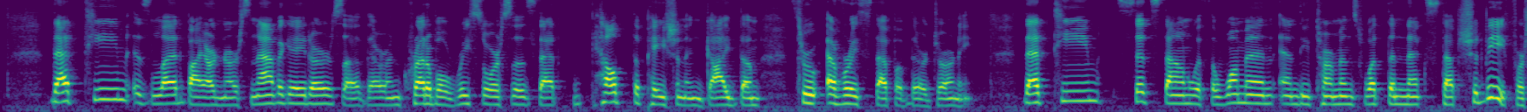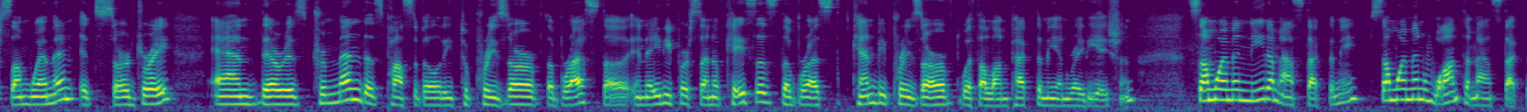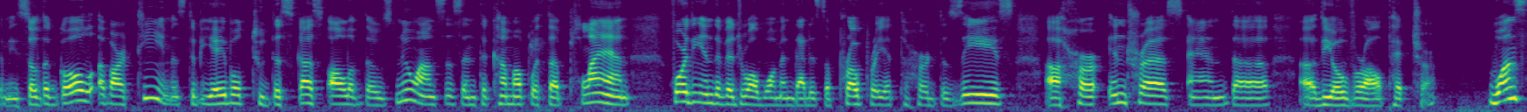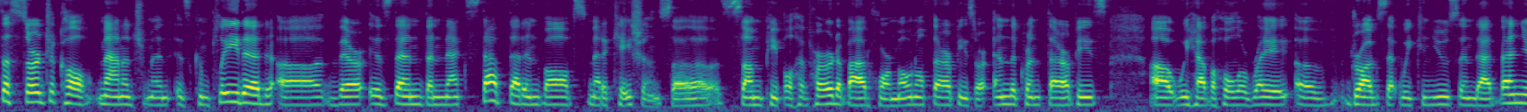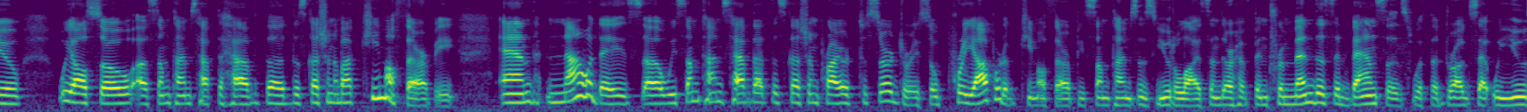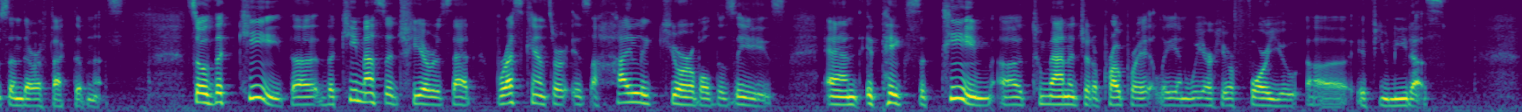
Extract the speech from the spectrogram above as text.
That team is led by our nurse navigators. Uh, they're incredible resources that help the patient and guide them through every step of their journey. That team sits down with the woman and determines what the next step should be. For some women, it's surgery, and there is tremendous possibility to preserve the breast. Uh, in 80% of cases, the breast can be preserved with a lumpectomy and radiation. Some women need a mastectomy. Some women want a mastectomy. So the goal of our team is to be able to discuss all of those nuances and to come up with a plan for the individual woman that is appropriate to her disease, uh, her interests, and uh, uh, the overall picture. Once the surgical management is completed, uh, there is then the next step that involves medications. Uh, some people have heard about hormonal therapies or endocrine therapies. Uh, we have a whole array of drugs that we can use in that venue. We also uh, sometimes have to have the discussion about chemotherapy. And nowadays, uh, we sometimes have that discussion prior to surgery. So, preoperative chemotherapy sometimes is utilized, and there have been tremendous advances with the drugs that we use and their effectiveness. So, the key, the, the key message here is that breast cancer is a highly curable disease, and it takes a team uh, to manage it appropriately, and we are here for you uh, if you need us.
